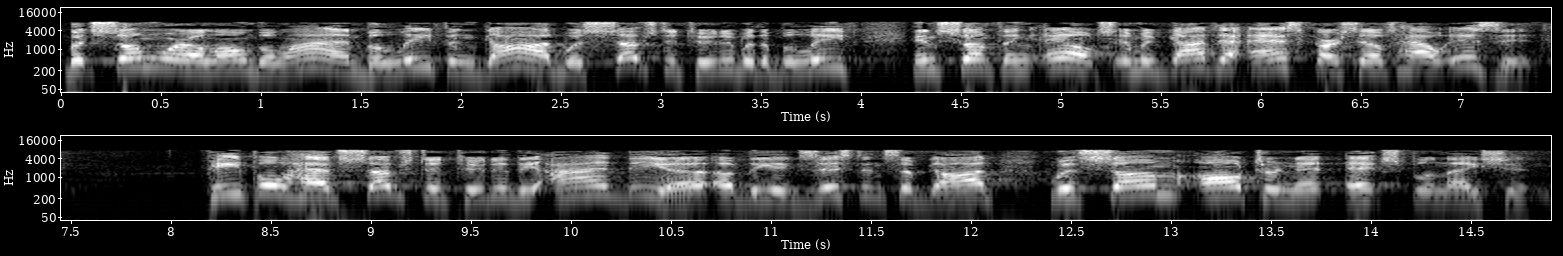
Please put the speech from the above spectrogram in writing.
But somewhere along the line, belief in God was substituted with a belief in something else, and we've got to ask ourselves, how is it? People have substituted the idea of the existence of God with some alternate explanation.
